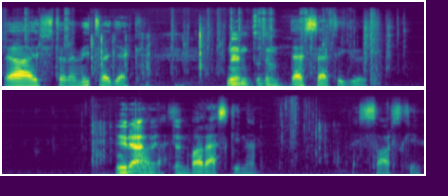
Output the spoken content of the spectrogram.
Ja, Istenem, mit vegyek? Nem tudom, Desert Eagle. én rávettem. Varász ki, nem. Egy szar skin.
